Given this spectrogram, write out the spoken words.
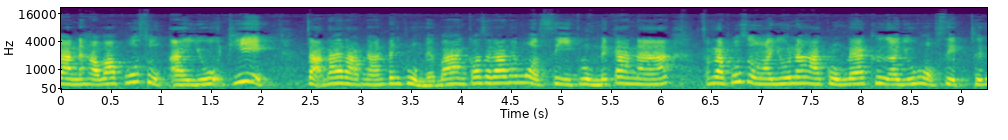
กันนะคะว่าผู้สูงอายุที่จะได้รับนั้นเป็นกลุ่มใดบ้าง ก็จะได้ทั้งหมด 4 กลุ่มด้วยกันนะสำหรับผู้สูงอายุนะคะ กลุ่มแรกคืออายุ 60 ถึง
